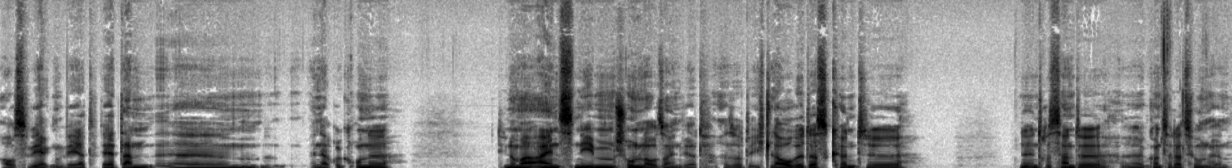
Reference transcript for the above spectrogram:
auswirken wird. Wer dann ähm, in der Rückrunde die Nummer eins neben Schonlau sein wird. Also ich glaube, das könnte eine interessante äh, Konstellation werden.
